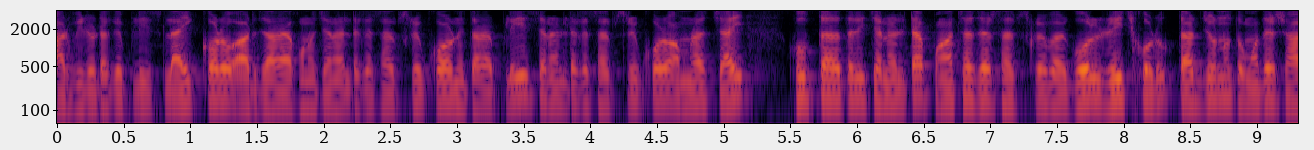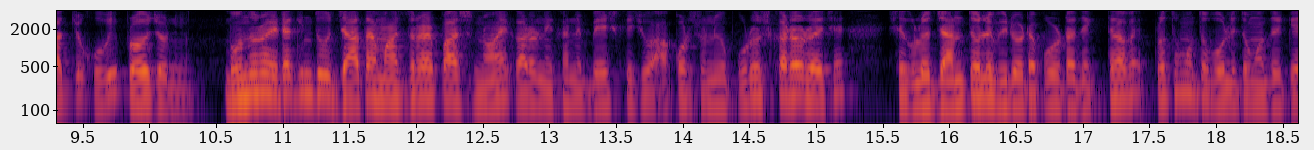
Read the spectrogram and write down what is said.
আর ভিডিওটাকে প্লিজ লাইক করো, আর যারা এখনও চ্যানেলটাকে সাবস্ক্রাইব করোনি, তারা প্লিজ চ্যানেলটাকে সাবস্ক্রাইব করো। আমরা চাই খুব তাড়াতাড়ি চ্যানেলটা পাঁচ হাজার সাবস্ক্রাইবার গোল রিচ করুক। তার জন্য তোমাদের সাহায্য খুবই প্রয়োজনীয়। বন্ধুরা, এটা কিন্তু যাতা মাছ ধরার পাস নয়, কারণ এখানে বেশ কিছু আকর্ষণীয় পুরস্কারও রয়েছে। সেগুলো জানতে হলে ভিডিওটা পুরোটা দেখতে হবে। প্রথমত বলি তোমাদেরকে,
